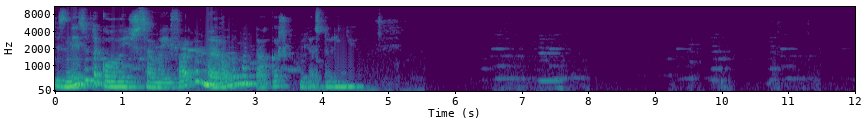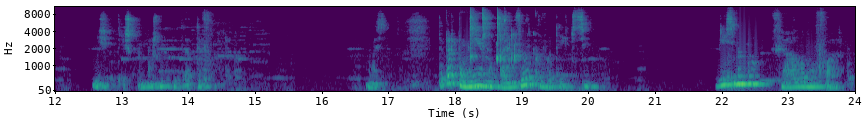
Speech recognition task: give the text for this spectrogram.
Знизу такої ж самої фарби ми робимо також хвилясту лінію. І ще трішки можна додати фарби. Ось. Тепер поміємо пензлик. Візьмемо фіалову фарбу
